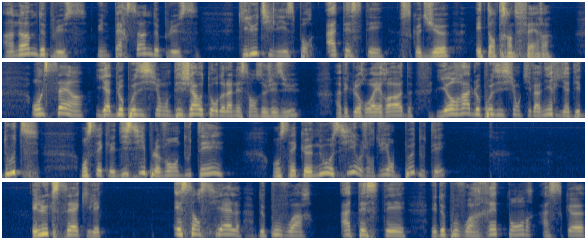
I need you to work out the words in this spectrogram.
un homme de plus, une personne de plus, qu'il utilise pour attester ce que Dieu est en train de faire. On le sait, hein, il y a de l'opposition déjà autour de la naissance de Jésus avec le roi Hérode. Il y aura de l'opposition qui va venir, il y a des doutes. On sait que les disciples vont douter. On sait que nous aussi, aujourd'hui, on peut douter. Et Luc sait qu'il est essentiel de pouvoir attester et de pouvoir répondre à ce que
